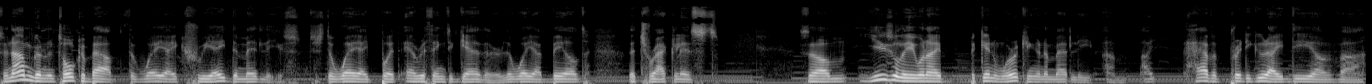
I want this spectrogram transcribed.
So now I'm going to talk about the way I create the medleys, just the way I put everything together, the way I build the track list. So um, usually when I begin working on a medley, um, I have a pretty good idea of uh,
